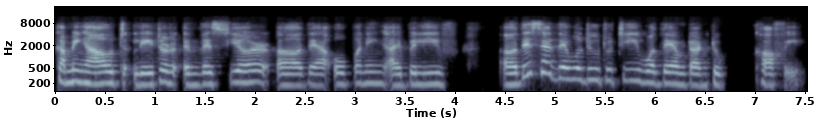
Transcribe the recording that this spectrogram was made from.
coming out later in this year. Uh, they are opening i believe uh, they said they will do to tea what they have done to coffee.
